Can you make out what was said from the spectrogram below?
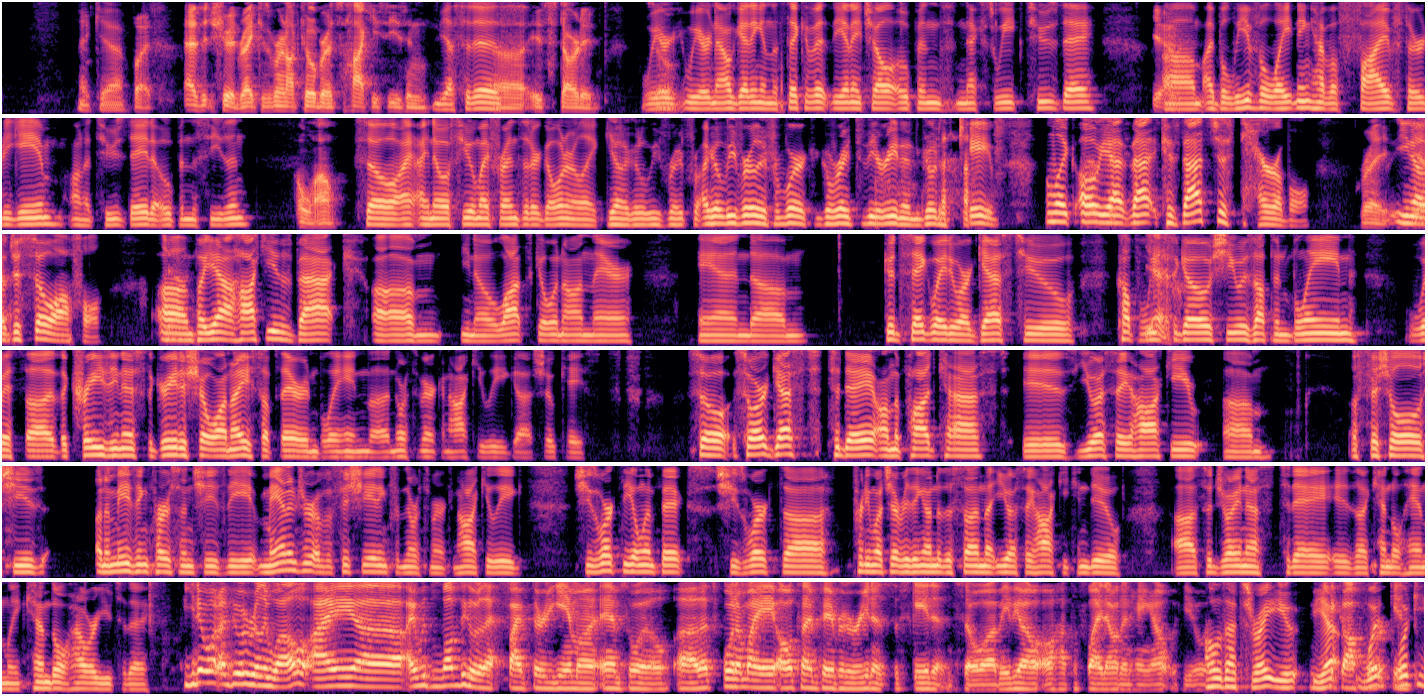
Heck yeah. But as it should, right? Because we're in October. It's hockey season Yes, it is. uh, is started. We are we are now getting in the thick of it. The NHL opens next week, Tuesday. Yeah. Um, I believe the Lightning have a 5:30 game on a Tuesday to open the season. Oh wow. So I, I know a few of my friends that are going are like, yeah, I gotta leave right for I gotta leave early from work, go right to the arena and go to the cave. I'm like, oh yeah, that because that's just terrible. Right. You know, Yeah. just so awful. Yeah. Um, but yeah, hockey is back. Um, you know, lots going on there, and um, good segue to our guest who a couple weeks Yeah. ago she was up in Blaine with uh, the craziness, the greatest show on ice up there in Blaine, the North American Hockey League uh, showcase. So, so our guest today on the podcast is USA Hockey um, official. She's an amazing person. She's the manager of officiating for the North American Hockey League. She's worked the Olympics. She's worked uh, pretty much everything under the sun that USA Hockey can do. Uh, so join us today is uh, Kendall Hanley. Kendall, how are you today? You know what? I'm doing really well. I uh, I would love to go to that 5:30 game on Amsoil. Uh, that's one of my all-time favorite arenas to skate in. So uh, maybe I'll, I'll have to fly down and hang out with you. Oh, that's right. You yeah. Kick off what work and- what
